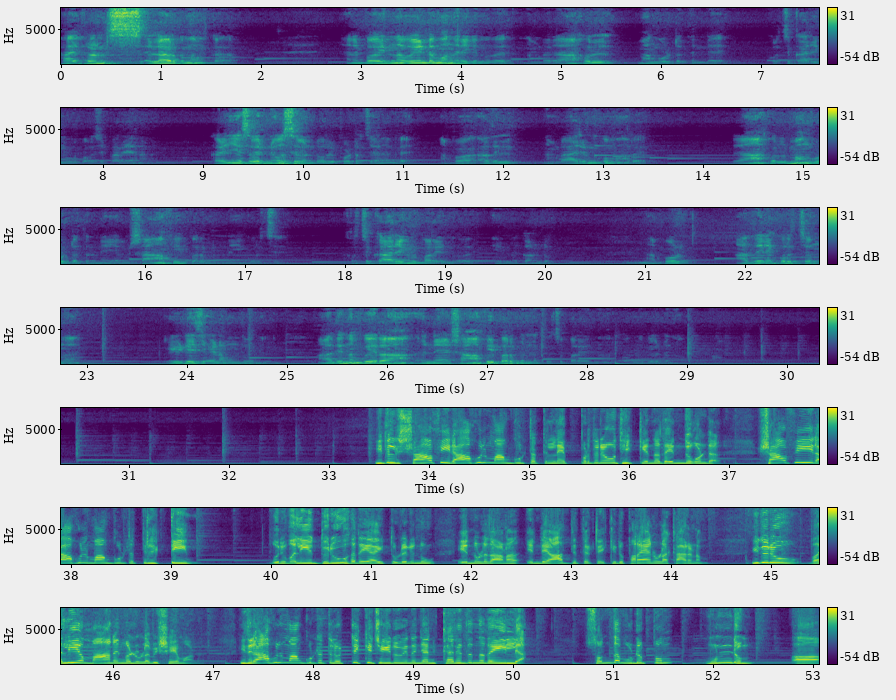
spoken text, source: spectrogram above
Hi friends എല്ലാവർക്കും നമസ്കാരം. ഞാനിപ്പോൾ ഇന്ന് വീണ്ടും വന്നിരിക്കുന്നത് നമ്മുടെ രാഹുൽ മങ്കൂട്ടത്തിന്റെ കുറച്ച് കാര്യങ്ങൾ കുറച്ച് പറയാനാണ്. കഴിഞ്ഞ ദിവസം ഒരു ന്യൂസ് കണ്ടു റിപ്പോർട്ടർ ചാനലിൽ അപ്പോൾ അതിൽ നമ്മുടെ അരുൺകുമാർ രാഹുൽ മങ്കൂട്ടത്തിനെയും ഷാഫി പറമ്പിനെയും കുറിച്ച് കുറച്ച് കാര്യങ്ങൾ പറയുന്നത് ഇന്ന് കണ്ടു. അപ്പോൾ അതിനെക്കുറിച്ചൊന്ന് വീഡിയോ ചെയ്യണമെന്ന് തോന്നി ആദ്യം നമുക്ക് പിന്നെ ഷാഫി പറമ്പിനെ കുറിച്ച് പറയുന്നത് ഇതിൽ ഷാഫി രാഹുൽ മാങ്കൂട്ടത്തിനെ പ്രതിരോധിക്കുന്നത് എന്തുകൊണ്ട്? ഷാഫി രാഹുൽ മാങ്കൂട്ടത്തിൽ ടീം ഒരു വലിയ ദുരൂഹതയായി തുടരുന്നു എന്നുള്ളതാണ് എന്റെ ആദ്യത്തെ ടേക്ക് ഇത് പറയാനുള്ള കാരണം. ഇതൊരു വലിയ മാനങ്ങളുള്ള വിഷയമാണ്. ഇത് രാഹുൽ മാങ്കൂട്ടത്തിൽ ഒറ്റയ്ക്ക് ചെയ്തു എന്ന് ഞാൻ കരുതുന്നതേയില്ല സ്വന്തം ഉടുപ്പും മുണ്ടും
